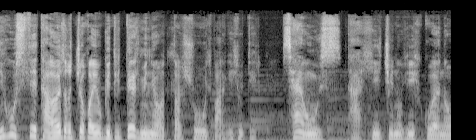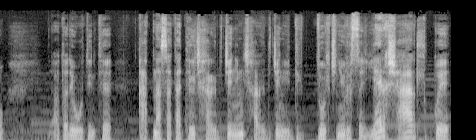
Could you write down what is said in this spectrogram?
нэгүслээ та ойлгож байгаа юу гэдэг дээр л миний бодлоор шүүл баг илүү дээр. Сайн үйлс та хийж гинүү хийхгүй байна уу? Одоо юу гэдэг нь те гаднаасаа та тэгж харагдаж байна, ингэж харагдаж байна гэдэг зүйл чинь ерөөсөө ярих шаардлагагүй.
